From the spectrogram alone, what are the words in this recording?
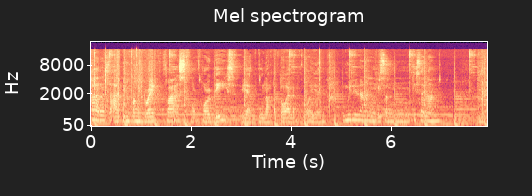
Para sa ating pang breakfast for 4 days. Ayan, kulang pa to, alam ko. Ayan, pumili lang ng isang, isa lang na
